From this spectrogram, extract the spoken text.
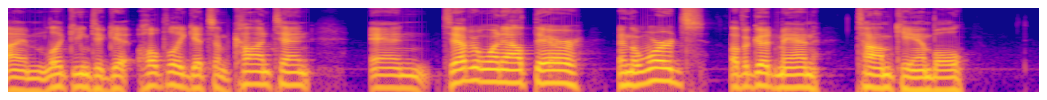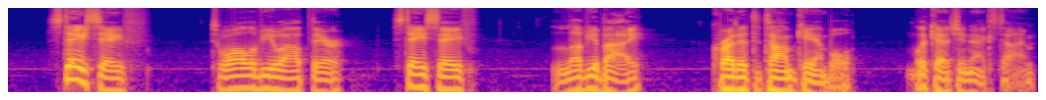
I'm looking to get hopefully get some content. And to everyone out there, in the words of a good man, Tom Campbell, stay safe. To all of you out there, stay safe. Love you. Bye. Credit to Tom Campbell. We'll catch you next time.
